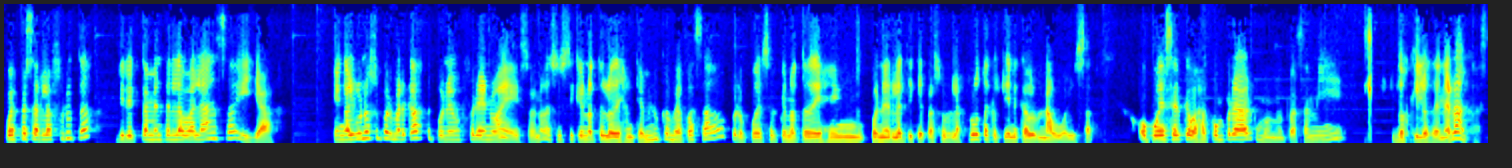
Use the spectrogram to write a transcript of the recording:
puedes pesar la fruta directamente en la balanza y ya. En algunos supermercados te ponen freno a eso, ¿no? Eso sí que no te lo dejan, que a mí nunca me ha pasado, pero puede ser que no te dejen poner la etiqueta sobre la fruta, que tiene que haber una bolsa. O puede ser que vas a comprar, como me pasa a mí, dos kilos de naranjas.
